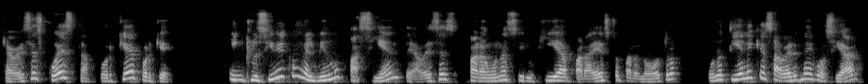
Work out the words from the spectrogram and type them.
que a veces cuesta. ¿Por qué? Porque inclusive con el mismo paciente, a veces para una cirugía, para esto, para lo otro, uno tiene que saber negociar,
